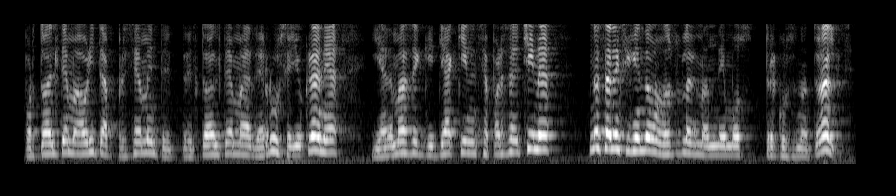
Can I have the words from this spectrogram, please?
por todo el tema ahorita, precisamente, de todo el tema de Rusia y Ucrania, y además de que ya quieren separarse de China, no están exigiendo que nosotros les mandemos recursos naturales.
